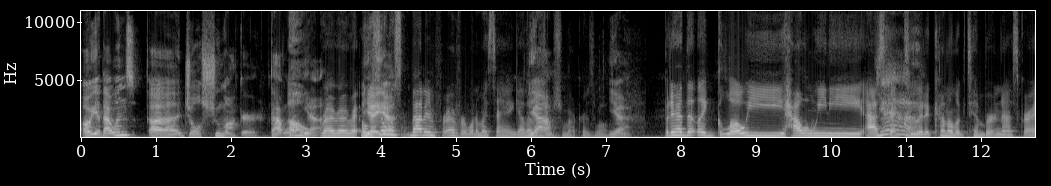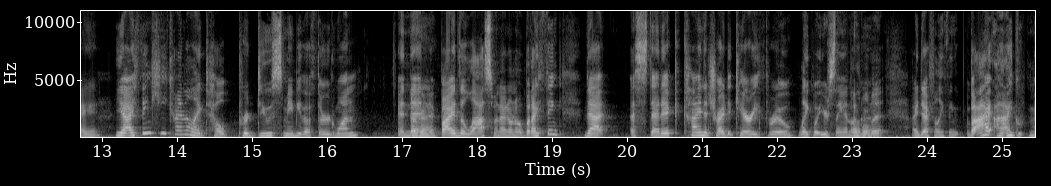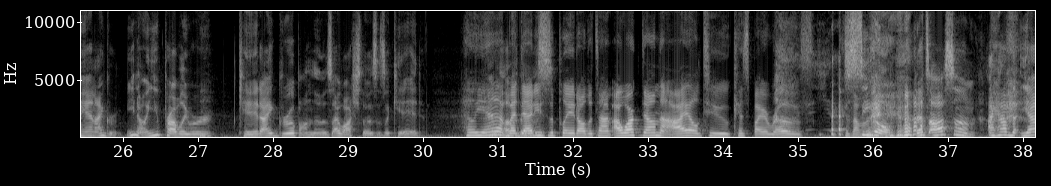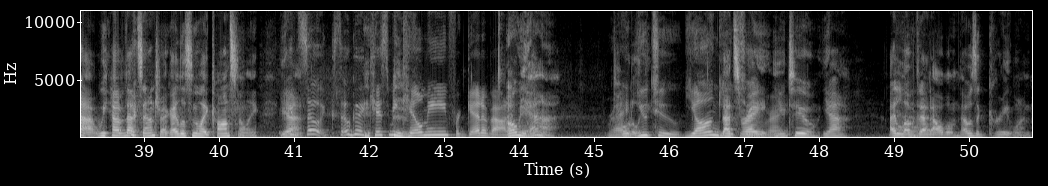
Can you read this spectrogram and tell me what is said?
Oh yeah, that one's uh, Joel Schumacher. That one. Oh, yeah. right, right, right. Oh, Yeah, so yeah. was Batman Forever. What am I saying? Yeah, that Yeah. was Joel Schumacher as well. Yeah. But it had that like glowy Halloweeny aspect to it. It kind of looked Tim Burton esque, right? Yeah, I think he kind of like helped produce maybe the third one, and then Okay. by the last one, I don't know. But I think that aesthetic kind of tried to carry through, like what you're saying a little bit. I definitely think. But I, I, grew, man, I grew. You know, you probably were hmm. kid. I grew up on those. I watched those as a kid. Hell yeah! My dad used to play it all the time. I walked down the aisle to "Kissed by a Rose." Yes, I'm- Seal. That's awesome. I have that. Yeah, we have that soundtrack. I listen to like constantly. Yeah. It's so so good. Kiss me, kill me, forget about it. oh man. yeah. right? totally. You too, young. You That's too, right. You too. Yeah. I loved that album. That was a great one.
